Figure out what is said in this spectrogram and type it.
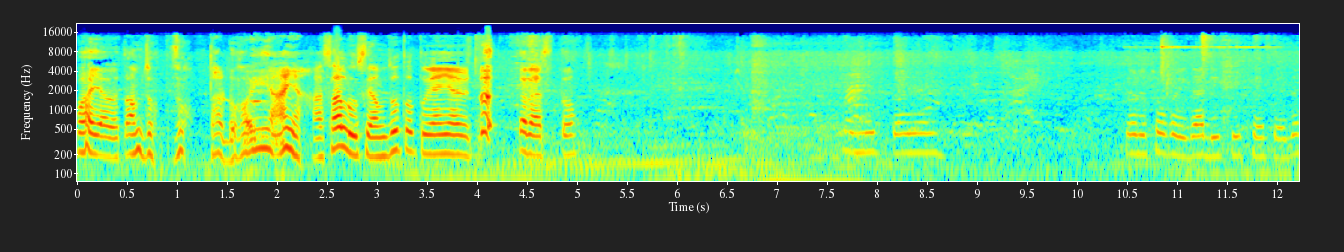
ભાઈ આવે તો આમ જો જો તાડો અહીંયા અહીંયા આ સાલું છે આમ જોતો તું અહીંયા આવે કરાશ તો. ઓલી છોકરી ગાડી શીખે છે જો.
